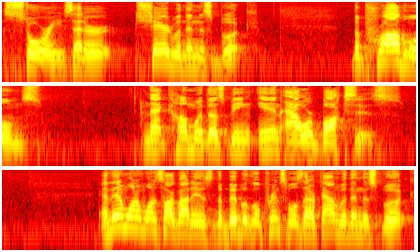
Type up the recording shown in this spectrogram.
stories that are shared within this book. The problems that come with us being in our boxes. And then what I want to talk about is the biblical principles that are found within this book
